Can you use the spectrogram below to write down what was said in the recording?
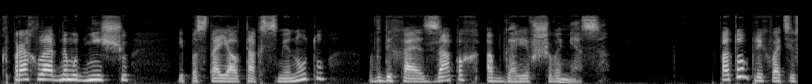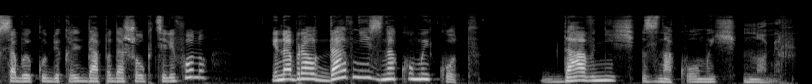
к прохладному днищу — и постоял так с минуту, вдыхая запах обгоревшего мяса. Потом, прихватив с собой кубик льда, подошел к телефону и набрал давний знакомый код. Давний знакомый номер.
